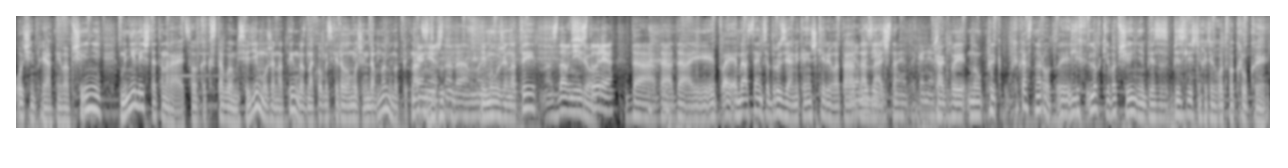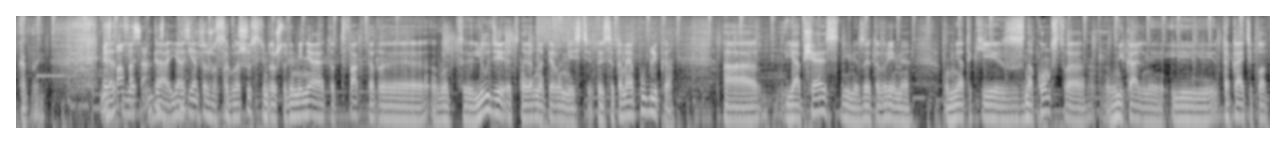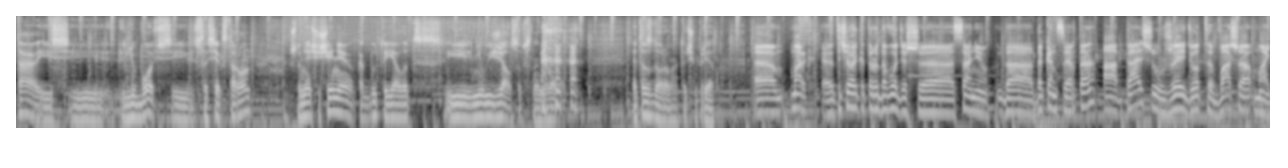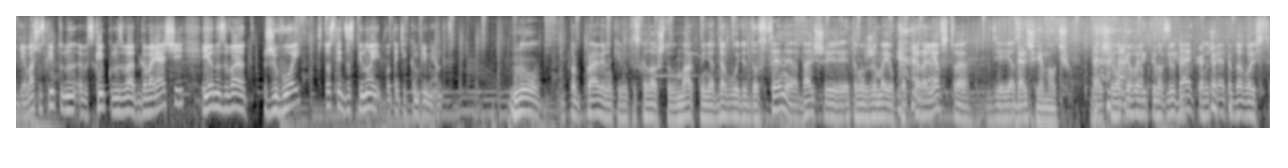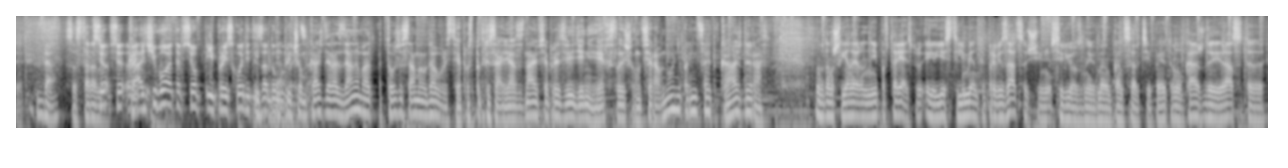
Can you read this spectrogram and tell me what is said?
очень приятный в общении. Мне лично это нравится. Вот как с тобой мы сидим, мы уже на «ты», мы знакомы с Кириллом очень давно, минут 15. Конечно, да. Мы... И мы уже на «ты». У нас давняя Все. история. Да, да, да. И мы останемся друзьями, конечно, Кирилл, это Я однозначно. на это, конечно. Как бы, ну, прек- прекрасный народ, э, легкий в общении, без, без лишних этих вот вокруг, и как бы... Без я, пафоса. Я, без, да, я, я тоже пафоса. соглашусь с этим, потому что для меня этот фактор, э, вот, люди, это, наверное, на первом месте. То есть это моя публика, а я общаюсь с ними за это время. У меня такие знакомства уникальные, и такая теплота, и, и любовь и со всех сторон, что у меня ощущение, как будто я вот и не уезжал, собственно говоря. Это здорово, это очень приятно. Эм, Марк, э, ты человек, который доводишь э, Саню до, до концерта, а дальше уже идет ваша магия. Вашу скрипту, скрипку называют говорящей, ее называют живой. Что стоит за спиной вот этих комплиментов? Ну, правильно, Кирилл, ты сказал, что Марк меня доводит до сцены, а дальше это уже мое королевство, где я... Дальше я молчу. Дальше он говорит наблюдает, получает удовольствие. Да. Со стороны. Все, все, ради чего это все и происходит, и, и задумывается. Причем каждый раз заново то же самое удовольствие. Я просто потрясаю. Я знаю все произведения, я их слышал, но все равно они проницают каждый раз. Ну, потому что я, наверное, не повторяюсь. Есть элемент импровизации очень серьезный в моем концерте, поэтому каждый раз это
